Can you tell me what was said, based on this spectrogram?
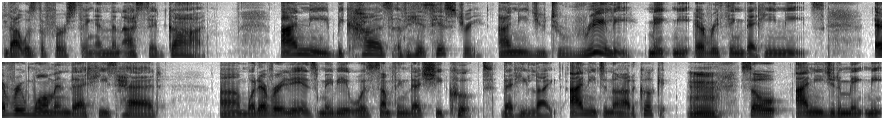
That was the first thing. And then I said, God, I need, because of his history, I need you to really make me everything that he needs. Every woman that he's had, um, whatever it is, maybe it was something that she cooked that he liked. I need to know how to cook it. So I need you to make me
